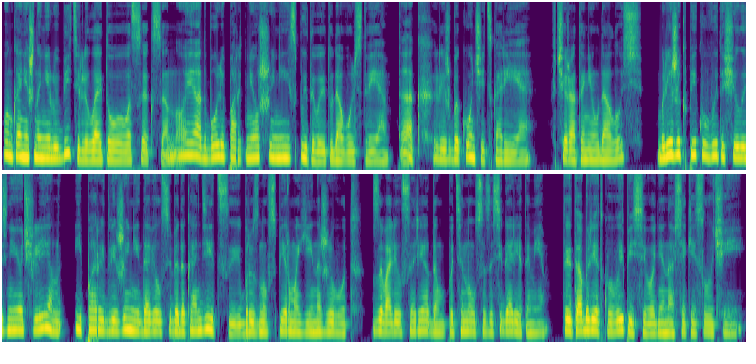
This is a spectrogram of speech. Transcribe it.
Он, конечно, не любитель лайтового секса, но и от боли партнерши не испытывает удовольствия. Так, лишь бы кончить скорее. Вчера-то не удалось. Ближе к пику вытащил из нее член и парой движений довел себя до кондиции, брызнув спермой ей на живот. Завалился рядом, потянулся за сигаретами. «Ты таблетку выпей сегодня на всякий случай.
